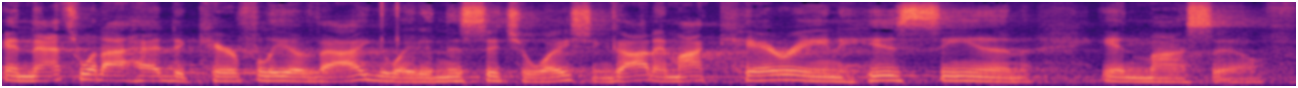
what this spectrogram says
And that's what I had to carefully evaluate in this situation. God, am I carrying His sin in myself?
